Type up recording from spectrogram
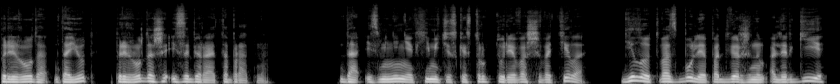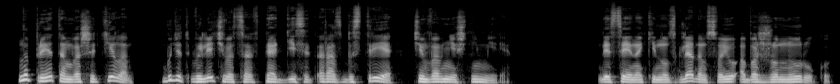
Природа дает, природа же и забирает обратно. Да, изменения в химической структуре вашего тела делают вас более подверженным аллергии, но при этом ваше тело будет вылечиваться в 5-10 раз быстрее, чем во внешнем мире. Десей накинул взглядом свою обожженную руку.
